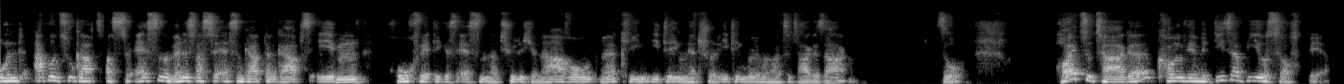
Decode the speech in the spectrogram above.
Und ab und zu gab es was zu essen. Und wenn es was zu essen gab, dann gab es eben hochwertiges Essen, natürliche Nahrung, ne, Clean Eating, Natural Eating würde man heutzutage sagen. So. Heutzutage kommen wir mit dieser Biosoftware.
